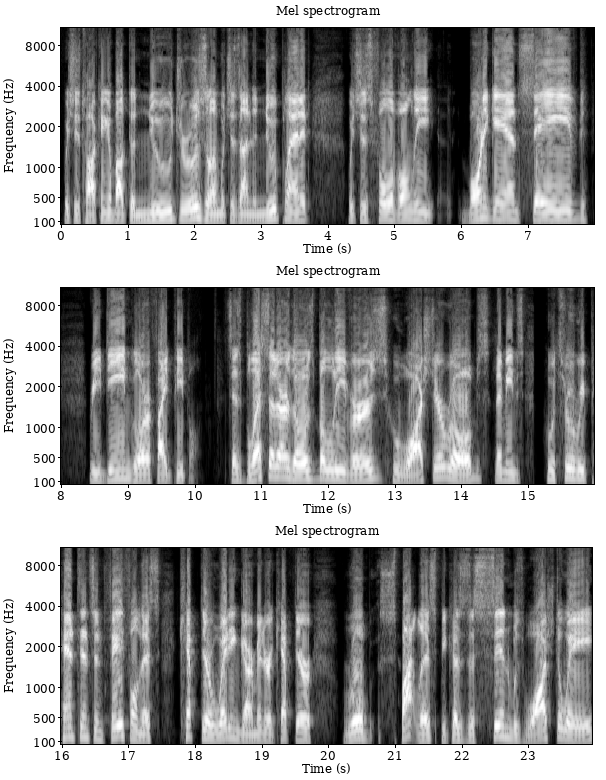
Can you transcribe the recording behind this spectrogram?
which is talking about the new Jerusalem, which is on the new planet, which is full of only born again, saved, redeemed, glorified people. It says, Blessed are those believers who wash their robes. That means who through repentance and faithfulness kept their wedding garment or kept their robe spotless because the sin was washed away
